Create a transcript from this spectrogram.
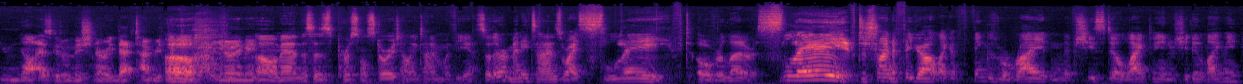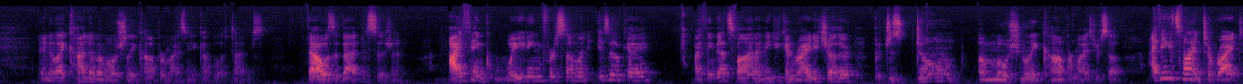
you not as good of a missionary that time you're thinking Oh. about it. You know what I mean? Oh man, this is personal storytelling time with Ian. So there are many times where I slaved over letters, slaved, just trying to figure out like if things were right and if she still liked me and if she didn't like me, and it like kind of emotionally compromised me a couple of times. That was a bad decision. I think waiting for someone is okay. I think that's fine. I think you can write each other, but just don't emotionally compromise yourself. I think it's fine to write.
